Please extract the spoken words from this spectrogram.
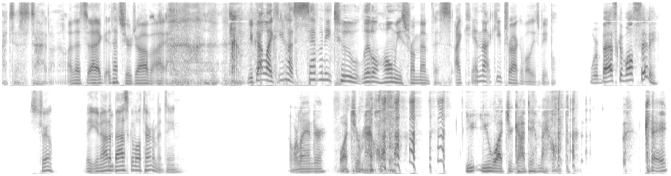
I just I don't know. That's I, that's your job. I you got like you got seventy two little homies from Memphis. I cannot keep track of all these people. We're basketball city. It's true, but you're not a basketball tournament team. Orlander, watch your mouth. you you watch your goddamn mouth. okay.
